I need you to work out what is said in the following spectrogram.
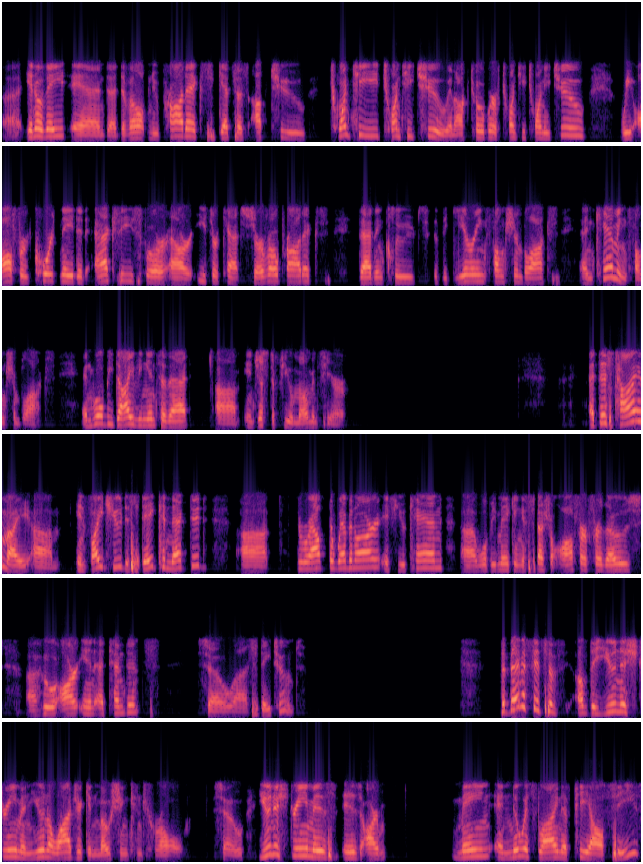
uh, innovate and uh, develop new products, gets us up to 2022. In October of 2022, we offered coordinated axes for our EtherCAT servo products. That includes the gearing function blocks and camming function blocks. And we'll be diving into that um, in just a few moments here. At this time, I um, invite you to stay connected uh, throughout the webinar. If you can, uh, we'll be making a special offer for those uh, who are in attendance. So uh, stay tuned. The benefits of, of the Unistream and Unilogic and motion control. So Unistream is, is our main and newest line of PLCs.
